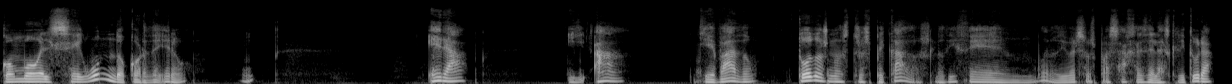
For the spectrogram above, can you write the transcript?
como el segundo cordero, ¿eh? era y ha llevado todos nuestros pecados. Lo dice, bueno, diversos pasajes de la Escritura.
